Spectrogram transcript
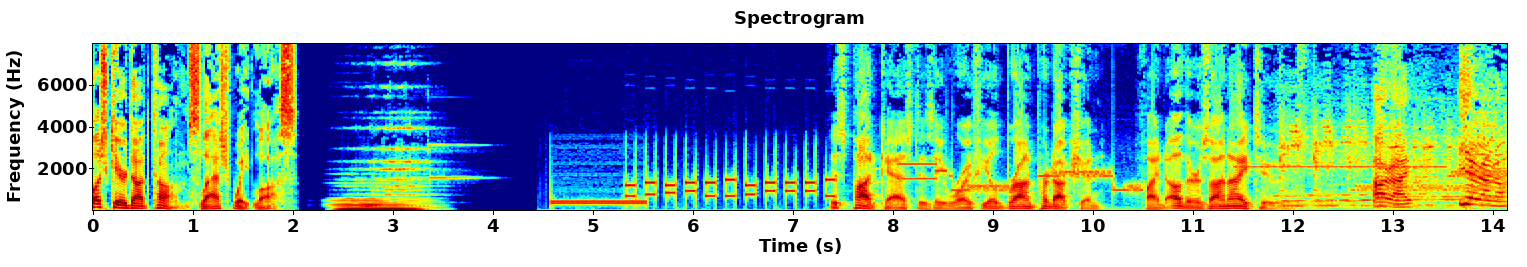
plushcare.com slash weight loss. This podcast is a Roifield Brown production. Find others on iTunes. All right. Yeah, I know.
